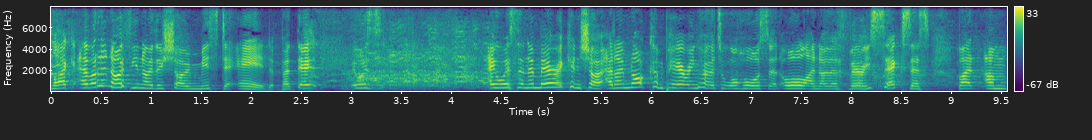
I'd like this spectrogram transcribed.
Like, I don't know if you know the show Mr. Ed, but there, it was. It was an American show, and I'm not comparing her to a horse at all. I know that's very sexist, but um,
